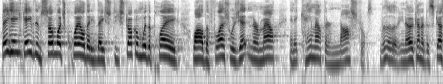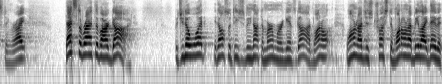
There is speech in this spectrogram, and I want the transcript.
They, he gave them so much quail that he, they, he struck them with a plague while the flesh was yet in their mouth and it came out their nostrils. You know, kind of disgusting, right? That's the wrath of our God. But you know what? It also teaches me not to murmur against God. Why don't, why don't I just trust Him? Why don't I be like David?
